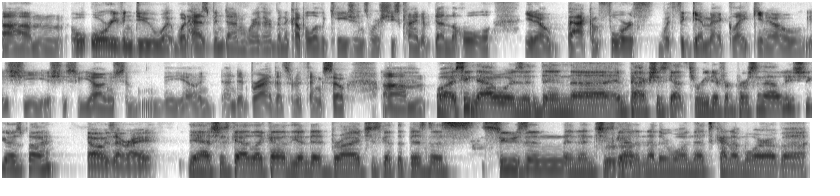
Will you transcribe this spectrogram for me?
Um, or, or, even do what what has been done where there have been a couple of occasions where she's kind of done the whole you know back and forth with the gimmick like you know is she is she Su Yung? Is she the you know undead bride? That sort of thing. So um, well I see now is in, in uh, Impact she's got three different personalities she goes by Oh, is that right? Yeah, she's got like kind of the undead bride. She's got the business Susan, and then she's mm-hmm. got another one that's kind of more of a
